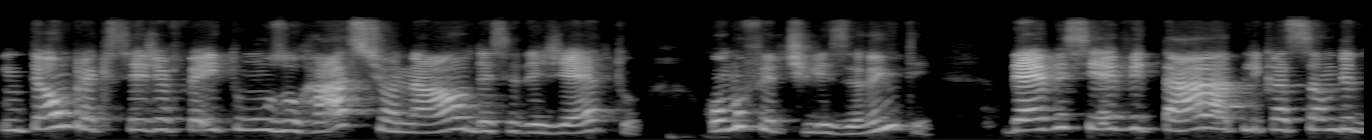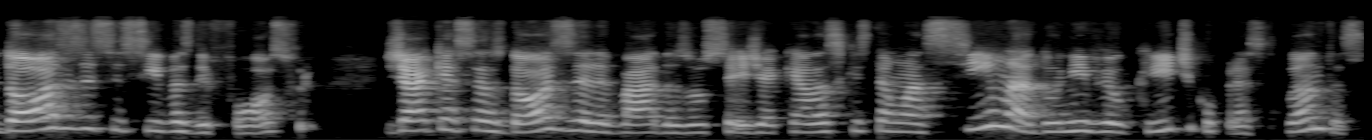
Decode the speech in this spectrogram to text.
Então, para que seja feito um uso racional desse dejeto como fertilizante, deve-se evitar a aplicação de doses excessivas de fósforo já que essas doses elevadas, ou seja, aquelas que estão acima do nível crítico para as plantas,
